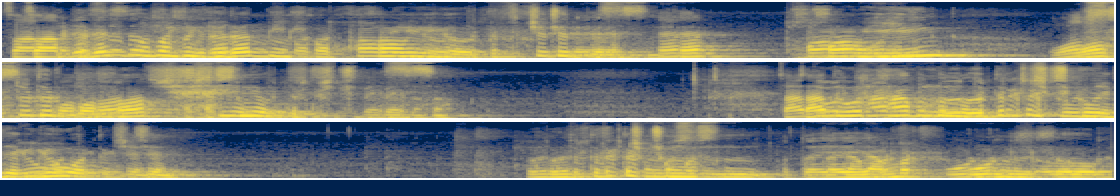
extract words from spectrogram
За Пресер болон Херод нь болохоор тухайн үеийн удирдагчид байсан тийм. Тухайн үеийн улс төр болоод шашны удирдагчид байсан. За тэгвэл та бүхэн гэвэл яг юу бодож байна? Удирдагч хүмүүс нь одоо ямар үр нөлөөг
